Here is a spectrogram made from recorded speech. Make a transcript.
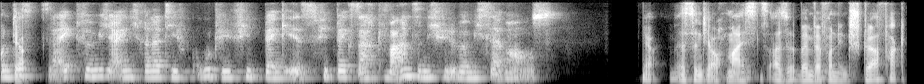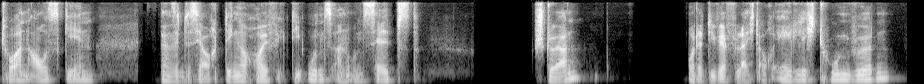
Und das ja. zeigt für mich eigentlich relativ gut, wie Feedback ist. Feedback sagt wahnsinnig viel über mich selber aus. Ja, es sind ja auch meistens, also wenn wir von den Störfaktoren ausgehen, dann sind es ja auch Dinge häufig, die uns an uns selbst stören oder die wir vielleicht auch ähnlich tun würden.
